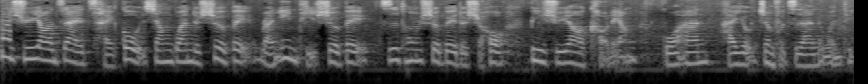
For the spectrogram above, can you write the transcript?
必须要在采购相关的设备、软硬体设备、资通设备的时候，必须要考量国安还有政府治安的问题。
